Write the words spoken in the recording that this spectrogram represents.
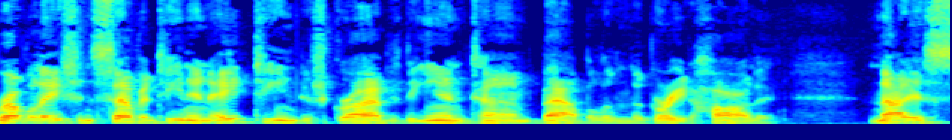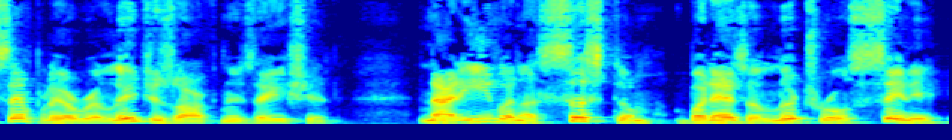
Revelation 17 and 18 describes the end time Babylon, the great harlot, not as simply a religious organization, not even a system, but as a literal city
